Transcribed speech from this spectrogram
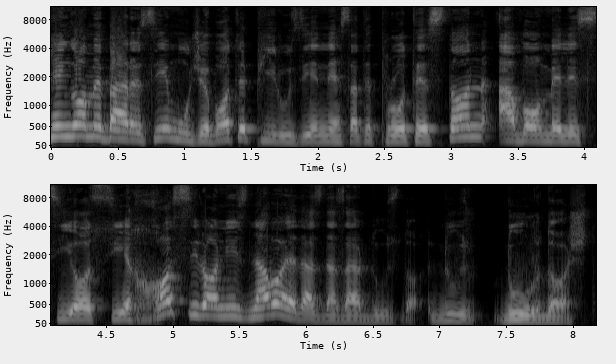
هنگام بررسی موجبات پیروزی نهضت پروتستان عوامل سیاسی خاصی را نیز نباید از نظر دور داشت.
